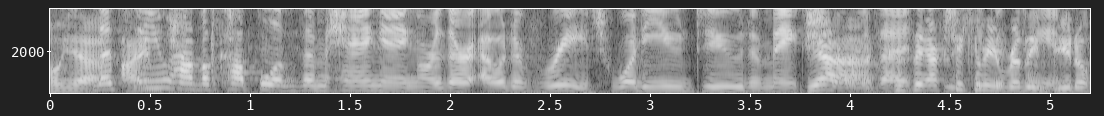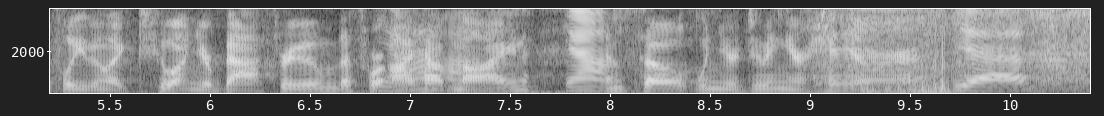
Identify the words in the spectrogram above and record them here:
Oh, yeah, Let's say I'm- you have a couple of them hanging or they're out of reach. What do you do to make Yeah, sure that Yeah, because they actually can be really clean? beautiful, even like two on your bathroom. That's where I have mine. Yeah. And so when you're doing your hair, Yes.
